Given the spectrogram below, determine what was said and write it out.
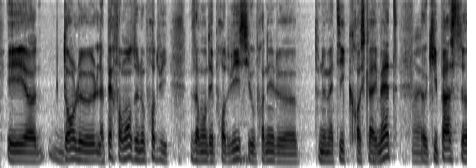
et dans la performance de nos produits. Nous avons des produits, si vous prenez le pneumatique Cross Climate, qui passe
